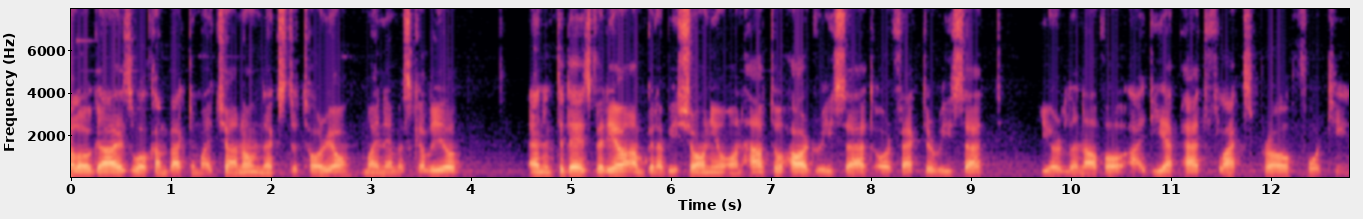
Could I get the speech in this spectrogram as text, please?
Hello guys, welcome back to my channel, NexTutorial. My name is Khalil and in today's video I'm going to be showing you on how to hard reset or factory reset your Lenovo IdeaPad Flex Pro 14.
